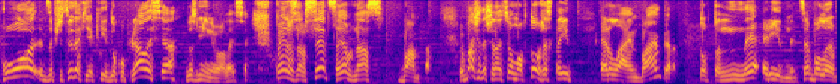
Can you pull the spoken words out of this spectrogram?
по запчастинах, які докуплялися, дозмінювалися. Перш за все, це в нас бампер. Ви бачите, що на цьому авто вже стоїть Airline бампер, тобто не рідний. Це було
